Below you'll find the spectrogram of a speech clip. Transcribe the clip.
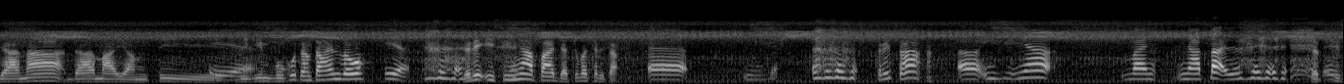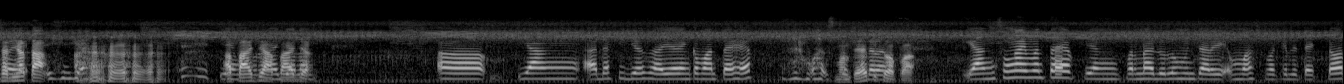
Jana Damayanti. Iya. Bikin buku tentang Enzo. Iya. Jadi isinya apa aja? Coba cerita. Juga. Cerita. Eh, isinya nyata Ya, Kisah nyata. Iya. Yang apa aja? Apa aja? Eh, yang ada video saya yang ke Mantehep dalam- itu apa? Yang sungai Mantehep yang pernah dulu mencari emas pakai detektor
